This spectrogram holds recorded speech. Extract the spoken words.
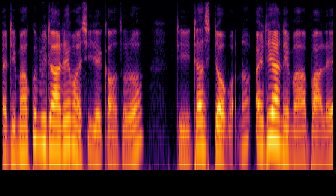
အဲဒီမှာကွန်ပျူတာထဲမှာရှိတဲ့ကောင်ဆိုတော့ဒီ desktop ပေါ့နော်အဲ့ဒီကနေမှာပါလဲ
